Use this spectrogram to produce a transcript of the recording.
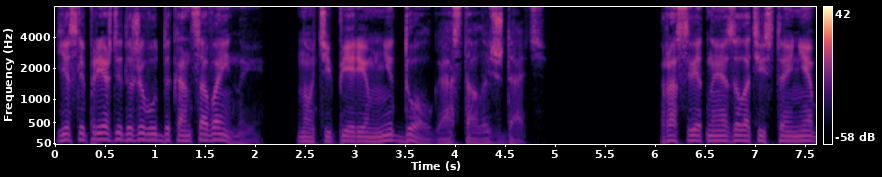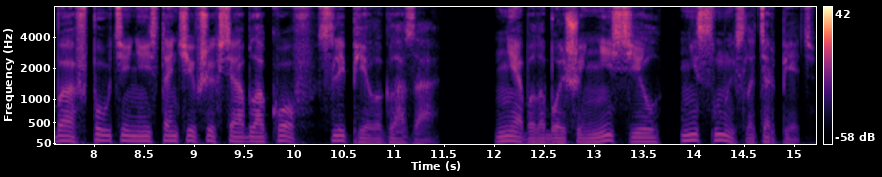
если прежде доживут до конца войны, но теперь им недолго осталось ждать. Рассветное золотистое небо в паутине истончившихся облаков слепило глаза. Не было больше ни сил, ни смысла терпеть.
